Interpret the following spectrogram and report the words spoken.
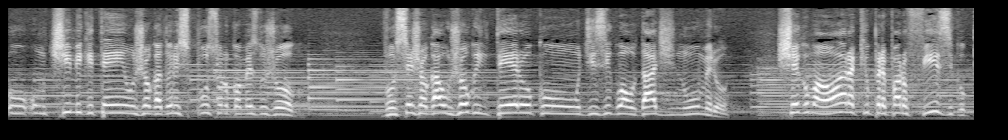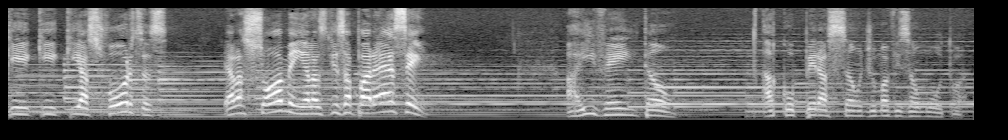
um time que tem um jogador expulso no começo do jogo. Você jogar o jogo inteiro com desigualdade de número. Chega uma hora que o preparo físico, que, que, que as forças, elas somem, elas desaparecem. Aí vem então a cooperação de uma visão mútua.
